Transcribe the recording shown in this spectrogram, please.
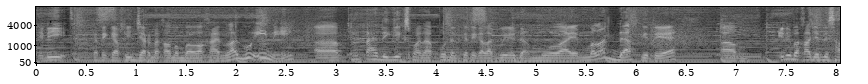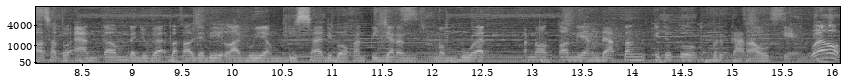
Jadi ketika Pijar bakal membawakan lagu ini uh, entah di gigs mana pun dan ketika lagu ini udah mulai meledak gitu ya um, ini bakal jadi salah satu anthem dan juga bakal jadi lagu yang bisa dibawakan Pijar dan membuat penonton yang datang itu tuh berkaraoke. Well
